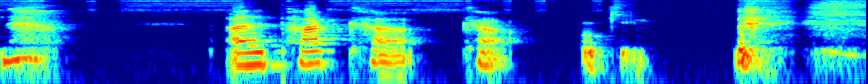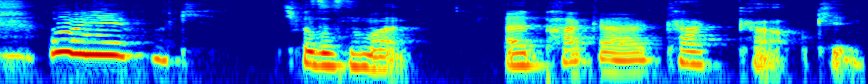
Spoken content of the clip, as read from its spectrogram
Alpaka. Okay. oh je, okay. Ich versuch's nochmal. Alpaka Kaka. Okay.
